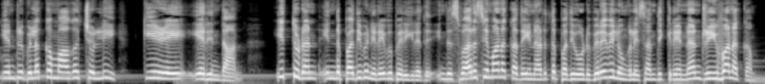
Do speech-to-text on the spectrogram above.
என்று விளக்கமாகச் சொல்லி கீழே எறிந்தான். இத்துடன் இந்த பதிவு நிறைவு பெறுகிறது. இந்த சுவாரஸ்யமான கதையின் அடுத்த பதிவோடு விரைவில் உங்களை சந்திக்கிறேன். நன்றி வணக்கம்.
